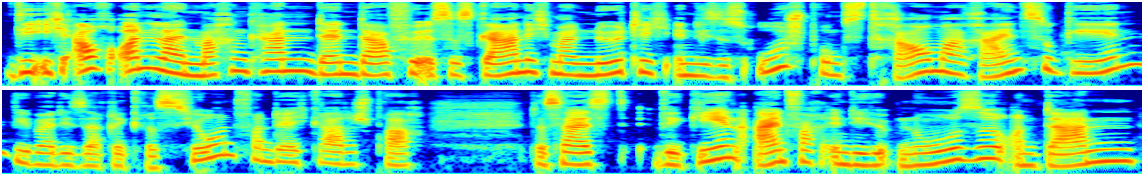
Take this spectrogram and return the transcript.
die ich auch online machen kann, denn dafür ist es gar nicht mal nötig, in dieses Ursprungstrauma reinzugehen, wie bei dieser Regression, von der ich gerade sprach. Das heißt, wir gehen einfach in die Hypnose und dann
